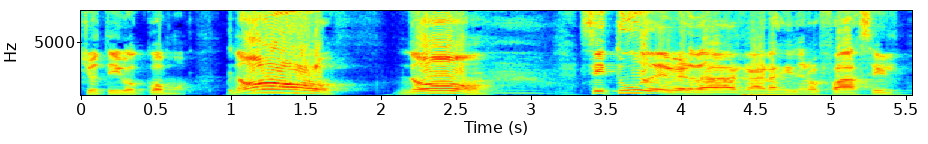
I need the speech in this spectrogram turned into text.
Yo te digo cómo. ¡No! ¡No! Si tú de verdad ganas dinero fácil,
